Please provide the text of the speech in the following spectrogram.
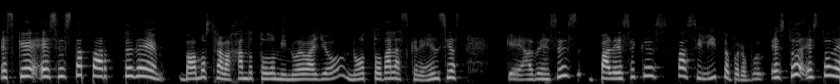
es que es esta parte de vamos trabajando todo mi nueva yo, ¿no? Todas las creencias que a veces parece que es facilito, pero pues esto, esto de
